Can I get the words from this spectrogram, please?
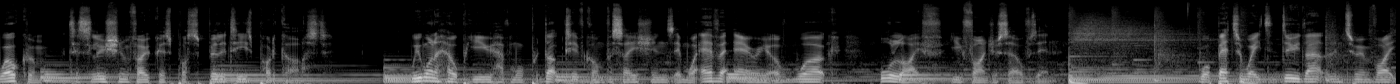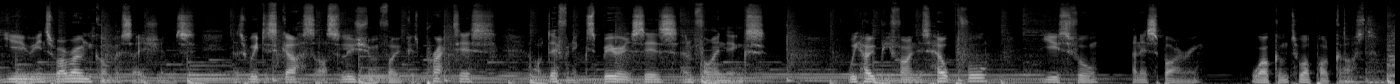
Welcome to Solution Focused Possibilities Podcast. We want to help you have more productive conversations in whatever area of work or life you find yourselves in. What better way to do that than to invite you into our own conversations as we discuss our solution focused practice, our different experiences and findings. We hope you find this helpful, useful, and inspiring. Welcome to our podcast.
